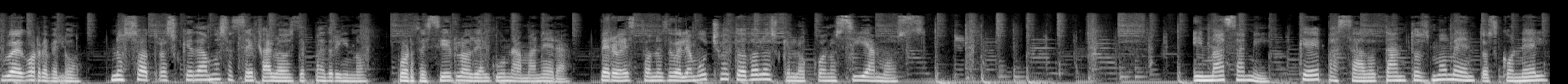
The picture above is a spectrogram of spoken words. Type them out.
Luego reveló, nosotros quedamos acéfalos de padrino, por decirlo de alguna manera, pero esto nos duele mucho a todos los que lo conocíamos. Y más a mí, que he pasado tantos momentos con él,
